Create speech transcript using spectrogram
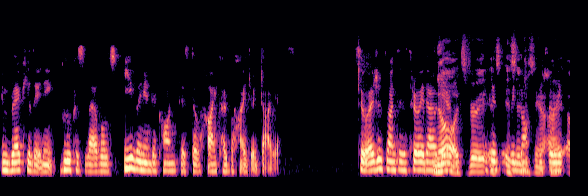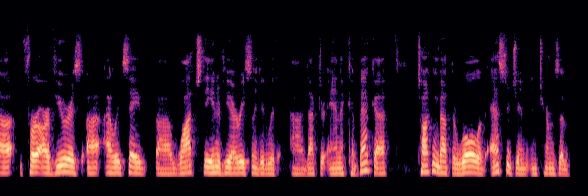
and regulating glucose levels, even in the context of high carbohydrate diets. So I just wanted to throw it out. No, it's very it's, it's interesting. I, uh, for our viewers, uh, I would say uh, watch the interview I recently did with uh, Dr. Anna Cabeca, talking about the role of estrogen in terms of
